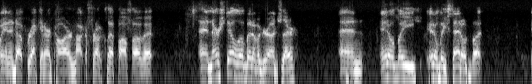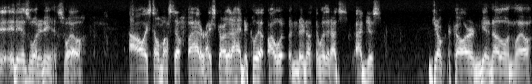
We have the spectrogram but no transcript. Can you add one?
we ended up wrecking our car, knocked the front clip off of it, and there's still a little bit of a grudge there, and it'll be it'll be settled, but it, it is what it is. Well, I always told myself if I had a race car that I had to clip, I wouldn't do nothing with it. I'd I'd just junk the car and get another one. Well,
